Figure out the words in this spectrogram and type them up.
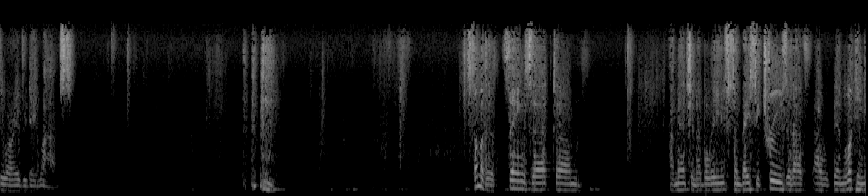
through our everyday lives. Some of the things that um, I mentioned, I believe, some basic truths that I've, I've been looking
